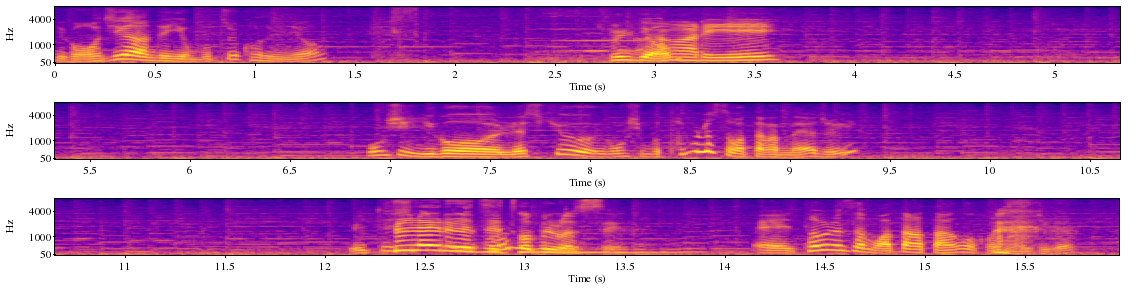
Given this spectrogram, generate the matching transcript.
이거 어지간한데 이게 못 뚫거든요 불겸 항아리. 혹시 이거 레스큐 이거 혹시 뭐 터블러스 왔다 갔나요 저기? 12시 플레르드 터뷸런스. 네 터블러스 한번 왔다 갔다 한 거거든요 지금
